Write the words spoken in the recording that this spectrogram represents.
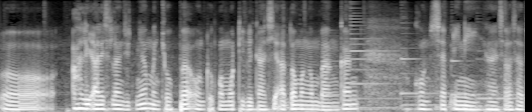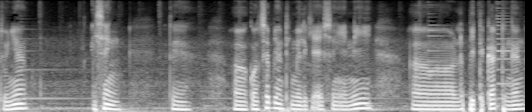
uh, ahli-ahli selanjutnya mencoba untuk memodifikasi atau mengembangkan konsep ini. Nah salah satunya Iseng gitu ya. Uh, konsep yang dimiliki Iseng ini uh, lebih dekat dengan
